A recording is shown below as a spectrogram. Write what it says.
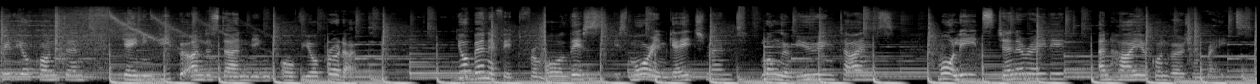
with your content, gaining deeper understanding of your product. Your benefit from all this is more engagement, longer viewing times, more leads generated, and higher conversion rates.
